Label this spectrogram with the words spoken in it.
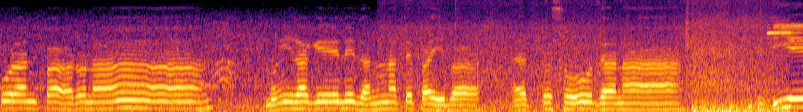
কোরআন পারো না। মইরা গেলে জান্নাতে পাইবা, এত সোজা না। বিএ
